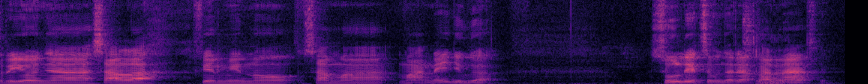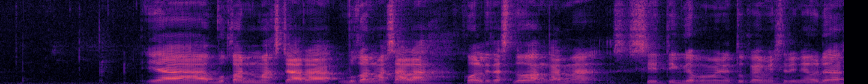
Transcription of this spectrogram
trionya Salah, Firmino sama Mane juga sulit sebenarnya karena ya bukan masalah bukan masalah kualitas doang karena si tiga pemain itu chemistry-nya udah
